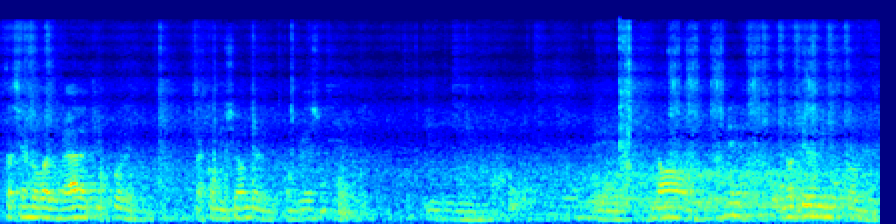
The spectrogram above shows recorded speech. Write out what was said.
está siendo valorada aquí por la comisión del Congreso. Y no, no tiene ningún problema.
